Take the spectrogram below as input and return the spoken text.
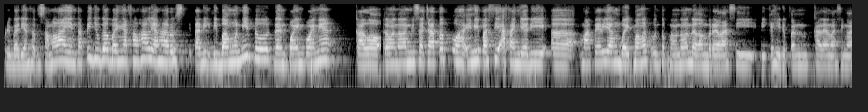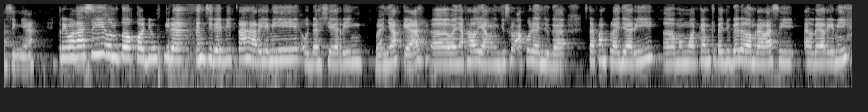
pribadian satu sama lain tapi juga banyak hal-hal yang harus tadi dibangun itu. Dan poin-poinnya kalau teman-teman bisa catat, wah ini pasti akan jadi uh, materi yang baik banget untuk teman-teman dalam berelasi di kehidupan kalian masing-masing ya. Terima kasih untuk Ko Juvi dan Si Devita hari ini udah sharing banyak ya, uh, banyak hal yang justru aku dan juga Stefan pelajari, uh, menguatkan kita juga dalam relasi LDR ini.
